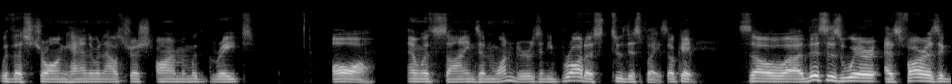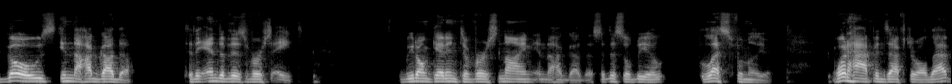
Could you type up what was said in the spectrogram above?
with a strong hand and an outstretched arm, and with great awe and with signs and wonders, and He brought us to this place. Okay, so uh, this is where, as far as it goes in the Haggadah, to the end of this verse eight. We don't get into verse nine in the Haggadah, so this will be a, less familiar. What happens after all that?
